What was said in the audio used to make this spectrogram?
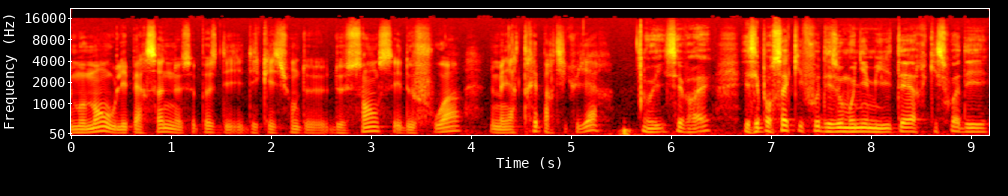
moments où les personnes se posent des, questions de, sens et de foi de manière très particulière. Oui, c'est vrai. Et c'est pour ça qu'il faut des aumôniers militaires qui soient des,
